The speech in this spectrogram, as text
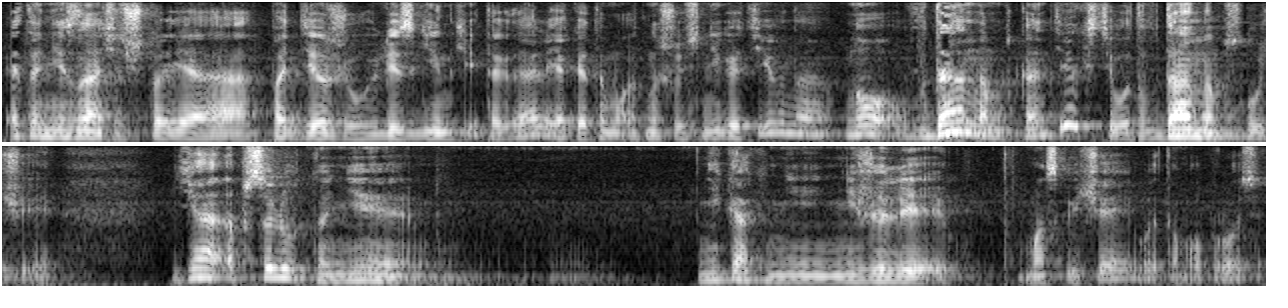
Это не значит, что я поддерживаю лезгинки и так далее, я к этому отношусь негативно, но в данном контексте, вот в данном случае, я абсолютно не, никак не, не жалею москвичей в этом вопросе.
